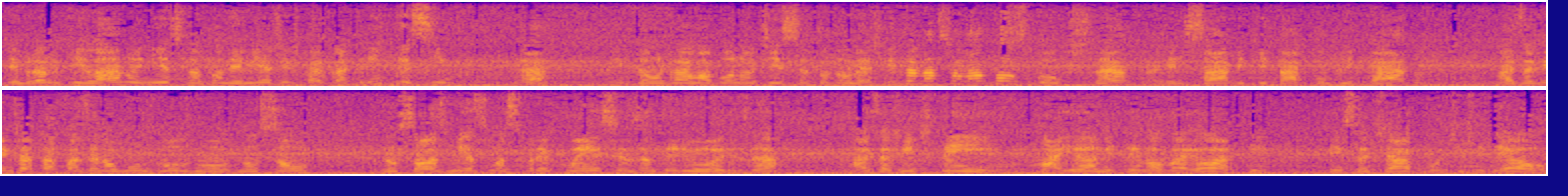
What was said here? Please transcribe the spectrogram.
Lembrando que lá no início da pandemia a gente caiu para 35, né? Então já é uma boa notícia setor doméstico. Internacional está aos poucos, né? A gente sabe que está complicado, mas a gente já está fazendo alguns voos, não, não, são, não são as mesmas frequências anteriores, né? Mas a gente tem Miami, tem Nova York, tem Santiago, Montevidéu,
